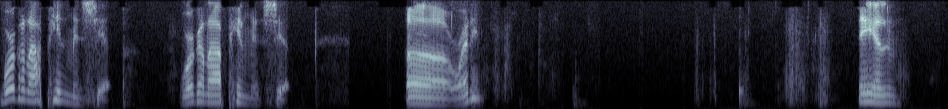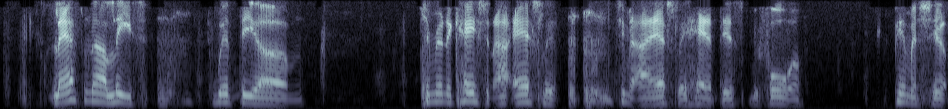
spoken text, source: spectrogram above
work on our penmanship. Work on our penmanship. Uh, ready? And last but not least, with the um, communication, I actually, excuse me, I actually had this before penmanship.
